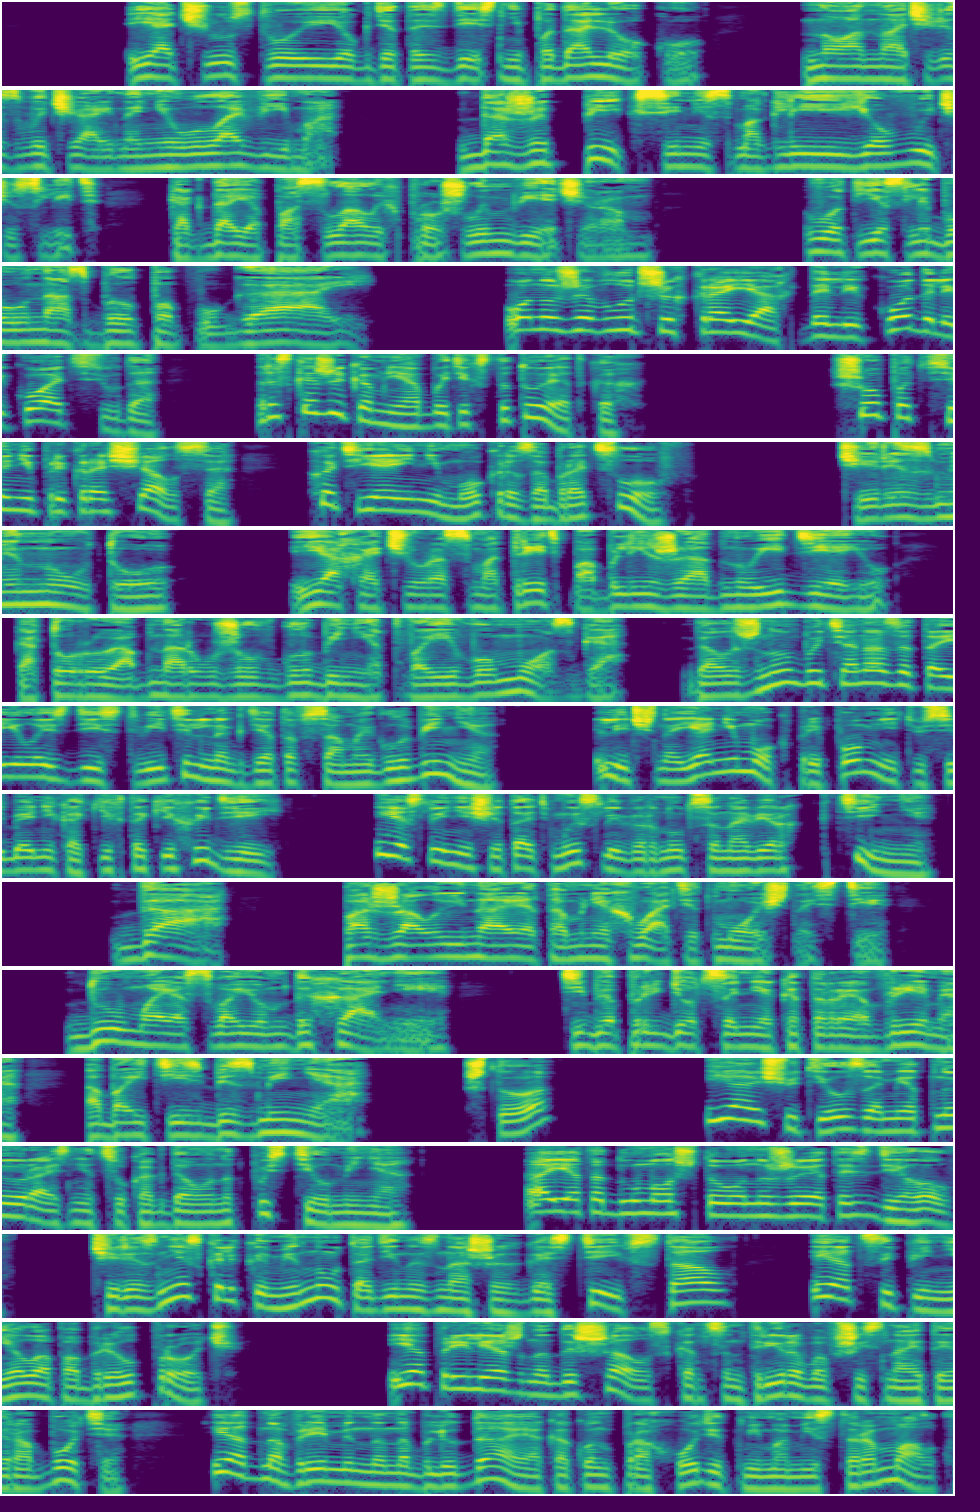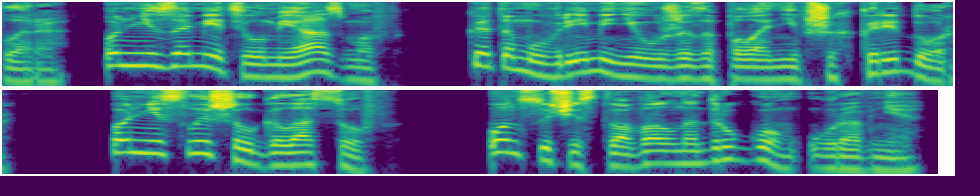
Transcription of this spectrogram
Я чувствую ее где-то здесь неподалеку, но она чрезвычайно неуловима. Даже Пикси не смогли ее вычислить, когда я послал их прошлым вечером. Вот если бы у нас был попугай... Он уже в лучших краях, далеко-далеко отсюда. Расскажи-ка мне об этих статуэтках. Шепот все не прекращался, хоть я и не мог разобрать слов. «Через минуту я хочу рассмотреть поближе одну идею, которую обнаружил в глубине твоего мозга». Должно быть, она затаилась действительно где-то в самой глубине. Лично я не мог припомнить у себя никаких таких идей, если не считать мысли вернуться наверх к Тинни. «Да, пожалуй, на это мне хватит мощности. Думай о своем дыхании. Тебе придется некоторое время обойтись без меня». «Что?» Я ощутил заметную разницу, когда он отпустил меня. А я-то думал, что он уже это сделал. Через несколько минут один из наших гостей встал и оцепенело побрел прочь. Я прилежно дышал, сконцентрировавшись на этой работе и одновременно наблюдая, как он проходит мимо мистера Малклера. Он не заметил миазмов, к этому времени уже заполонивших коридор. Он не слышал голосов. Он существовал на другом уровне.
